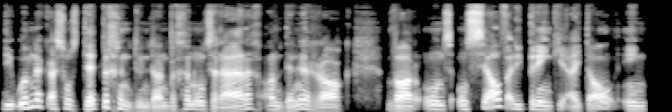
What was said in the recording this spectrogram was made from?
die oomblik as ons dit begin doen, dan begin ons regtig aan dinge raak waar ons onsself uit die prentjie uithaal en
